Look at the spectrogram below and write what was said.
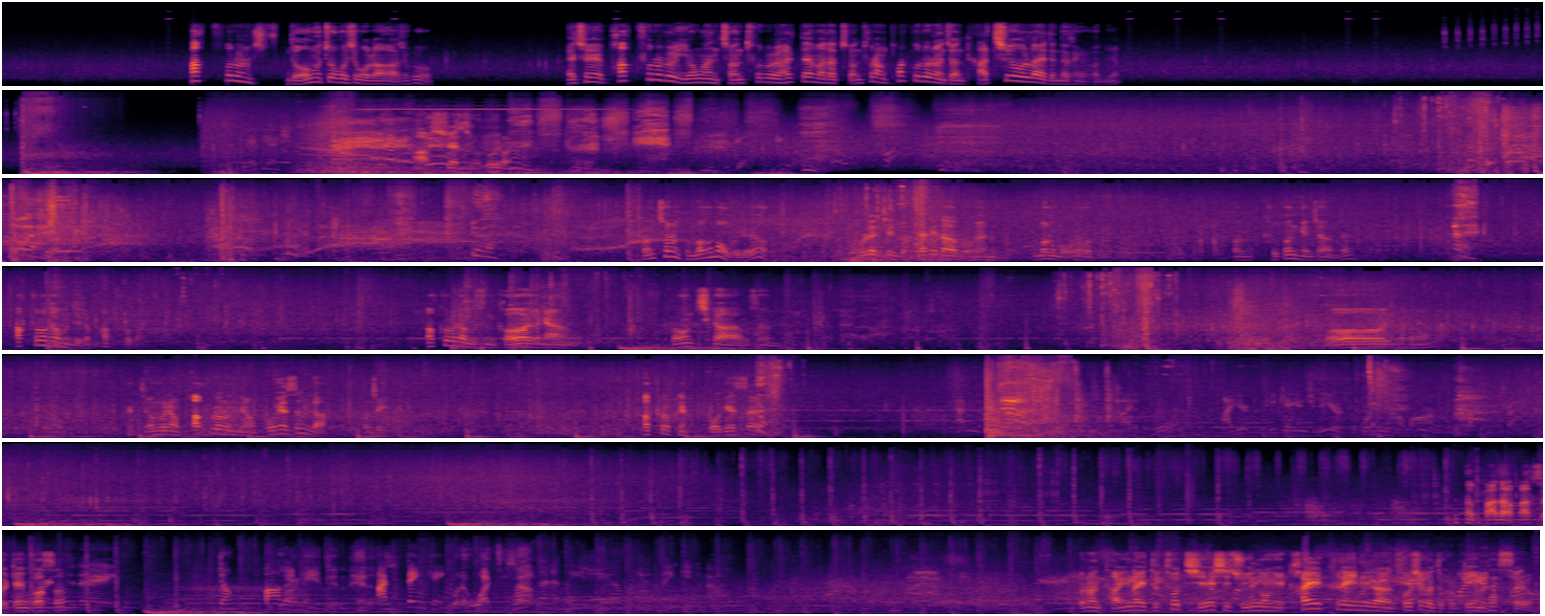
파쿠르는 너무 조금씩 올라가가지고 애초에 파쿠르를 이용한 전투를 할 때마다 전투랑 파쿠르는 전 같이 올라야 된다 생각하거든요. 아, 쉣, 이거 또 이러네. 전투는 금방금방 올려요. 볼레틴 좀 때리다 보면은 금방금방 오르거든요. 그건, 그건 괜찮은데. 파크로가 문제죠, 파크로가. 파크로가 무슨 거의 그냥 경험치가 무슨 어 이거 그냥 저 그냥 파크로는 그냥 포기했습니다. 어차피. 파크로 그냥 포기했어요 바다가 박스 게임 껐어? Today. Don't bother me. didn't hit us. I'm thinking. Would have wiped us Well, out. then at least share what you're thinking about. 저는 다잉라이트 2 DLC 주인공이 카일 크레인이라는 소식을 듣고 게임을 샀어요.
